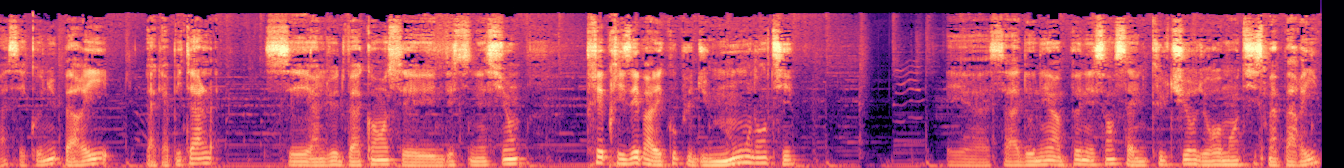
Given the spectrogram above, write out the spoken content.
Ah, c'est connu, Paris, la capitale, c'est un lieu de vacances et une destination très prisée par les couples du monde entier. Et euh, ça a donné un peu naissance à une culture du romantisme à Paris.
